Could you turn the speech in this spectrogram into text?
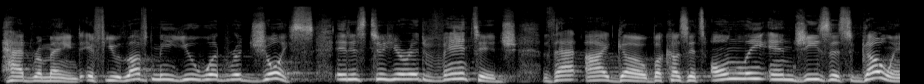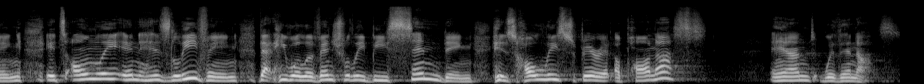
had remained. If you loved me, you would rejoice. It is to your advantage that I go because it's only in Jesus going, it's only in his leaving that he will eventually be sending his Holy Spirit upon us and within us.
